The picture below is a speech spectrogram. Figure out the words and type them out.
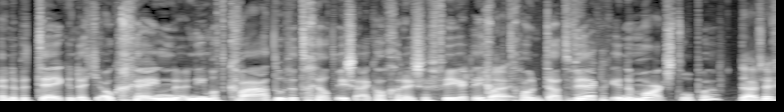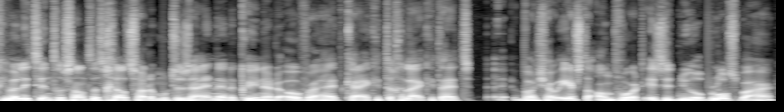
En dat betekent dat je ook geen, niemand kwaad doet. Het geld is eigenlijk al gereserveerd. En je gaat het gewoon daadwerkelijk in de markt stoppen. Daar zeg je wel iets interessants. Het geld zou er moeten zijn. En dan kun je naar de overheid kijken. Tegelijkertijd eh, was jouw eerste antwoord: is dit nu oplosbaar?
